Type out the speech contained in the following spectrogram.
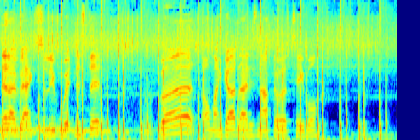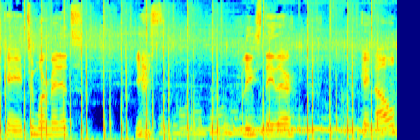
that I've actually witnessed it. But, oh my god, that is not the table. Okay, two more minutes. Yes. Please stay there. Okay, no.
